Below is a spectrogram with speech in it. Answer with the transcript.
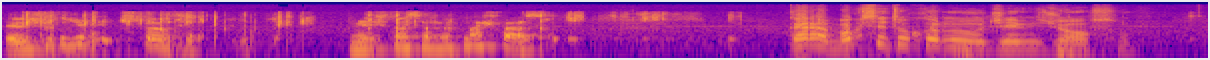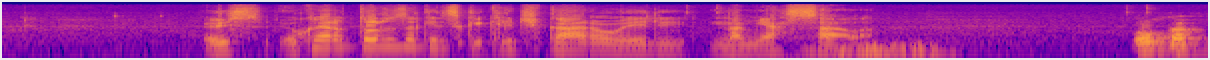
Ele chuta de distância. Meia distância é muito mais fácil. Cara, é bom que você tocou no James Johnson. Eu, eu quero todos aqueles que criticaram ele na minha sala. Opa!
